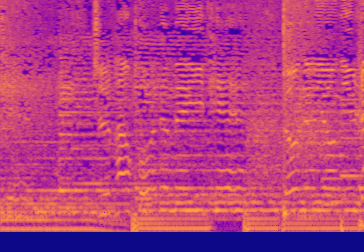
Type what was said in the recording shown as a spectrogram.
浅，只盼活的每一天都能有你让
